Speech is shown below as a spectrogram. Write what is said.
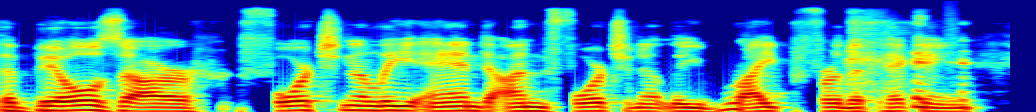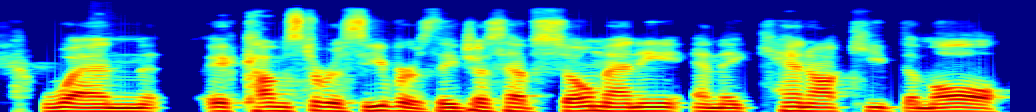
the Bills are fortunately and unfortunately ripe for the picking when it comes to receivers. They just have so many and they cannot keep them all.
